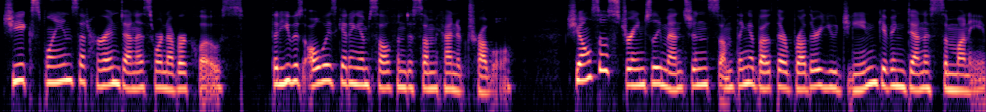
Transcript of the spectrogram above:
She explains that her and Dennis were never close that he was always getting himself into some kind of trouble. She also strangely mentions something about their brother Eugene giving Dennis some money,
